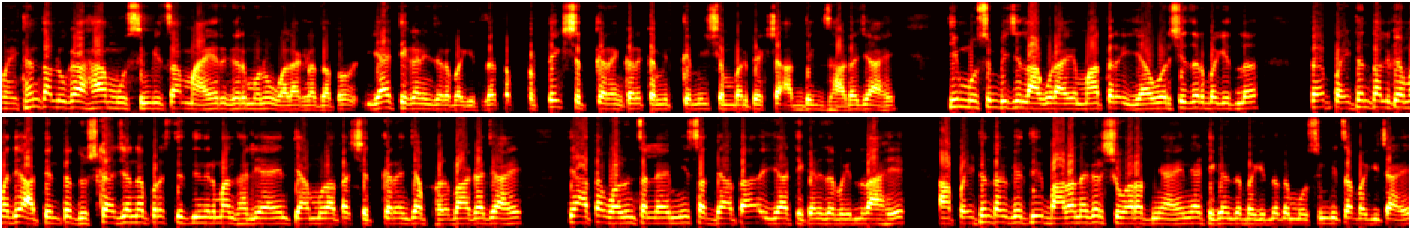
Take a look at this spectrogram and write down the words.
पैठण तालुका हा मोसंबीचा माहेरघर म्हणून ओळखला जातो. या ठिकाणी जर बघितलं तर प्रत्येक शेतकऱ्यांकडे कमीत कमी शंभरपेक्षा अधिक झाडं जे आहे ती मोसंबीची लागवड आहे. मात्र यावर्षी जर बघितलं तर पैठण तालुक्यामध्ये अत्यंत दुष्काळजनक परिस्थिती निर्माण झाली आहे त्यामुळे आता शेतकऱ्यांच्या फळबागा ज्या आहे त्या आता वाळून चालल्या आहे मी सध्या आता या ठिकाणी जर बघितलं आहे पैठण तालुक्यातील बालानगर शिवारात मी आहे. या ठिकाणी जर बघितलं तर मोसंबीचा बगीचा आहे.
